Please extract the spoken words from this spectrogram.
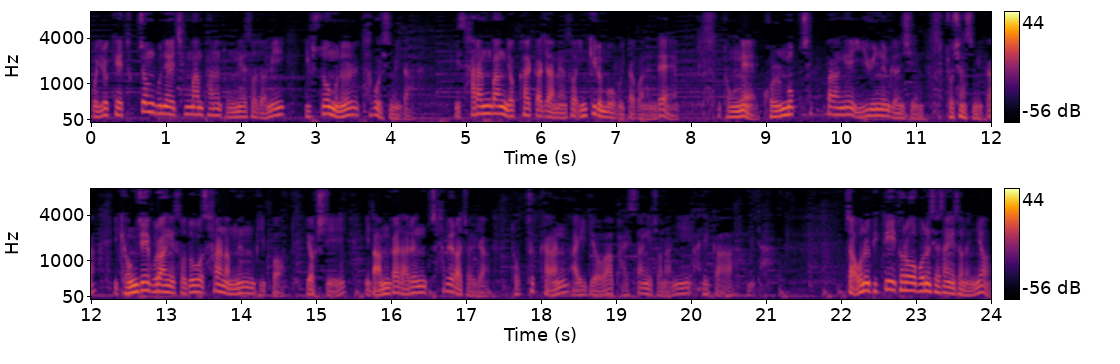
뭐 이렇게 특정 분야의 책만 파는 동네 서점이 입소문을 타고 있습니다. 이 사랑방 역할까지 하면서 인기를 모으고 있다고 하는데 동네 골목 책방의 이유 있는 변신 좋지 않습니까? 이 경제 불황에서도 살아남는 비법 역시 남과 다른 차별화 전략, 독특한 아이디어와 발상의 전환이 아닐까 합니다. 자, 오늘 빅데이터로 보는 세상에서는요,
